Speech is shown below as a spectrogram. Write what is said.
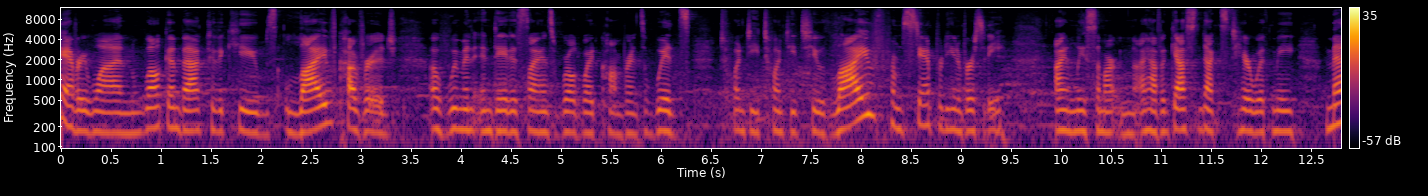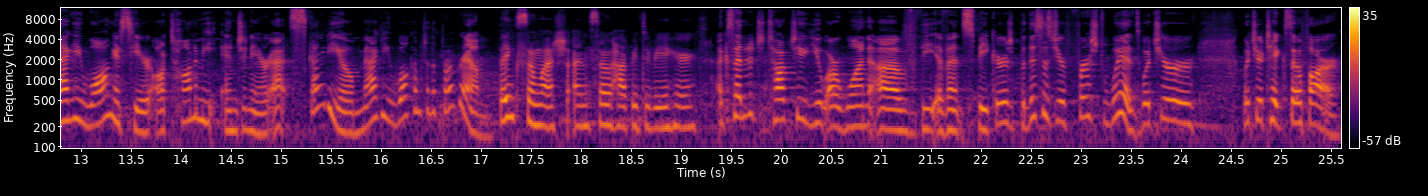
Hey everyone, welcome back to theCUBE's live coverage of Women in Data Science Worldwide Conference, WIDS 2022, live from Stanford University. I'm Lisa Martin. I have a guest next here with me. Maggie Wong is here, autonomy engineer at Skydio. Maggie, welcome to the program. Thanks so much. I'm so happy to be here. Excited to talk to you. You are one of the event speakers, but this is your first WIDS. What's your, what's your take so far?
